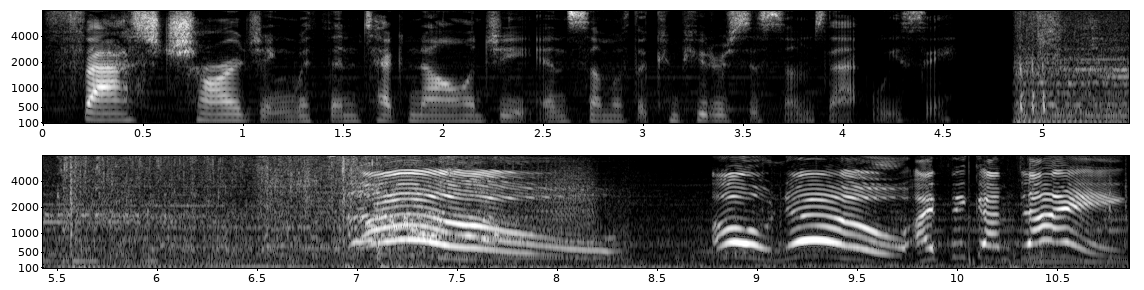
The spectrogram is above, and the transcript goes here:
fast charging within technology and some of the computer systems that we see. Oh! Oh no! I think I'm dying.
